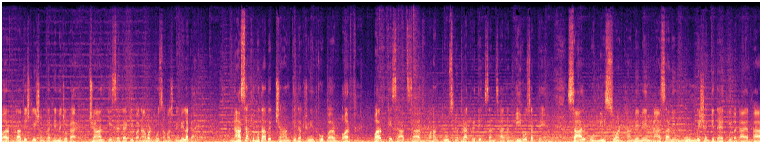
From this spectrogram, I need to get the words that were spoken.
बर्फ़ का विश्लेषण करने में जुटा है। चाँद की सतह की बनावट को समझने में लगा है। नासा के मुताबिक चाँद के दक्षिणी ध्रुव पर बर्फ़ है। बर्फ़ के साथ साथ वहाँ दूसरे प्राकृतिक संसाधन भी हो सकते हैं। साल उन्नीस में नासा ने मून मिशन के तहत ये बताया था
